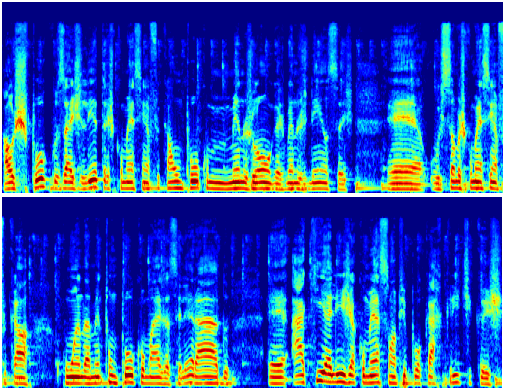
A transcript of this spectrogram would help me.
aos poucos, as letras comecem a ficar um pouco menos longas, menos densas, é, os sambas comecem a ficar com um andamento um pouco mais acelerado. É, aqui e ali já começam a pipocar críticas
